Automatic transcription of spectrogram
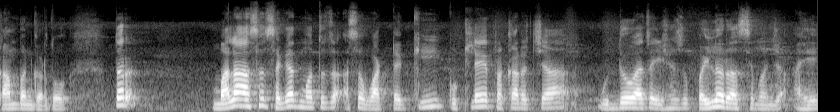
काम पण करतो तर मला असं सगळ्यात महत्त्वाचं असं वाटतं की कुठल्याही प्रकारच्या उद्योगाचा यशाचं पहिलं रहस्य म्हणजे आहे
